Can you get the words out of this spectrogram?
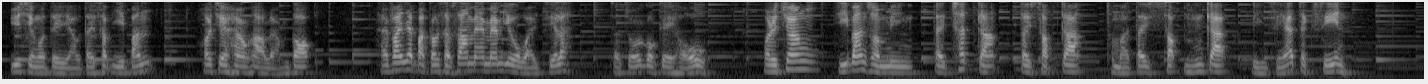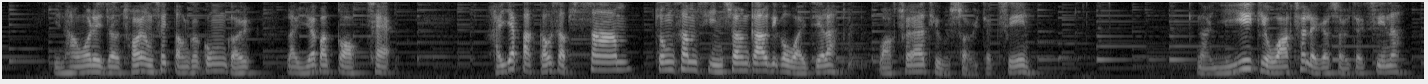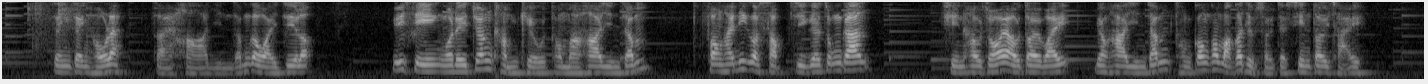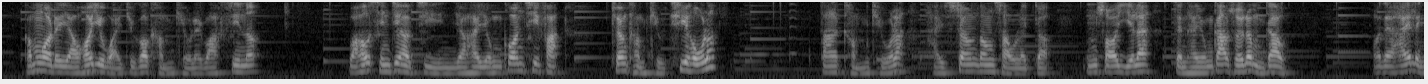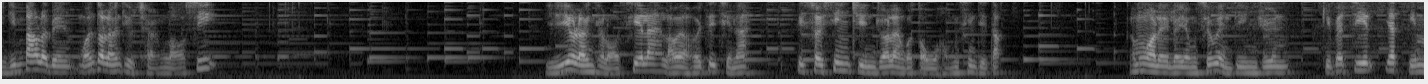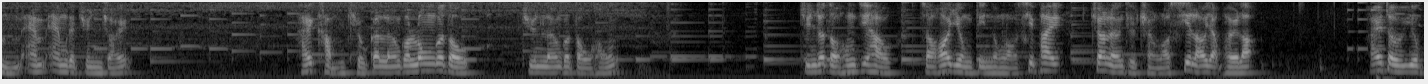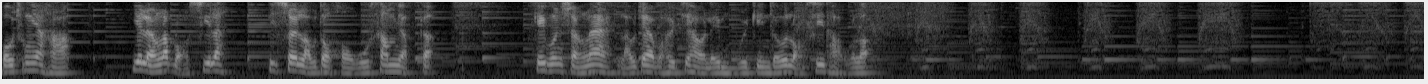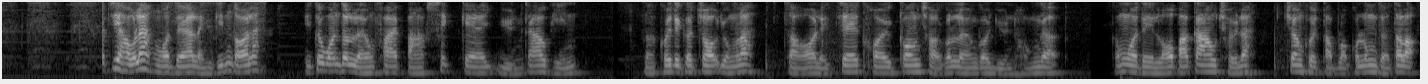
於是，我哋由第十二品開始向下量度，喺翻一百九十三 mm 呢個位置咧，就做一個記號。我哋將紙板上面第七格、第十格同埋第十五格連成一直線，然後我哋就採用適當嘅工具，例如一把角尺。喺一百九十三中心線相交呢個位置咧，画出一條垂直線。嗱，而呢條画出嚟嘅垂直線咧，正正好咧就係下弦枕嘅位置咯。於是，我哋將琴橋同埋下弦枕放喺呢個十字嘅中間，前後左右對位，让下弦枕同剛剛画嗰條垂直線对齐。咁我哋又可以圍住個琴橋嚟画線啦。画好線之後，自然又係用乾黐法。将琴桥黐好啦，但系琴桥咧系相当受力噶，咁所以咧净系用胶水都唔够。我哋喺零件包里边揾到两条长螺丝，而呢两条螺丝咧扭入去之前咧，必须先转咗两个导孔先至得。咁我哋利用小型电钻夹一支一点五 mm 嘅钻嘴，喺琴桥嘅两个窿嗰度转两个导孔。转咗道孔之后，就可以用电动螺丝批将两条长螺丝扭入去啦。喺度要补充一下，呢两粒螺丝咧，必须扭到好深入噶。基本上咧，扭咗入去之后，你唔会见到螺丝头噶咯。之后咧，我哋嘅零件袋咧，亦都搵到两块白色嘅圆胶片。嗱，佢哋嘅作用咧就系嚟遮盖刚才嗰两个圆孔嘅。咁我哋攞把胶锤咧，将佢揼落个窿就得啦。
